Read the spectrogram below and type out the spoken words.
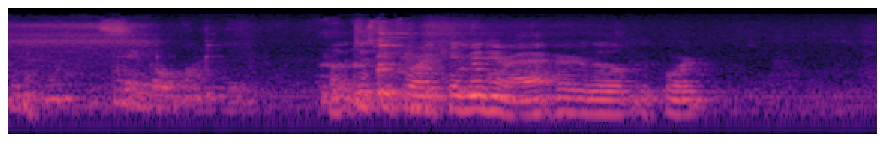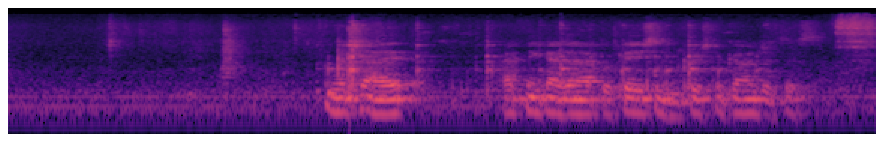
Single-minded. Well, just before I came in here, I heard a little report, which I, I think has an application in Krishna consciousness.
